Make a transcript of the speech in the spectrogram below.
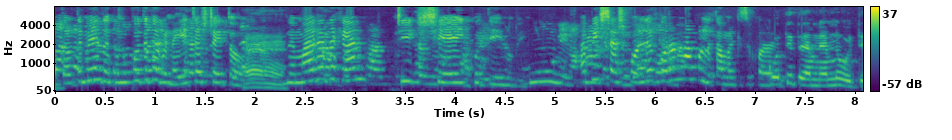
তাহলে তো মেয়েদের কোনো ক্ষতি করবে না এই চেষ্টাই তো। হ্যাঁ, হ্যাঁ। মায়েরা দেখেন ঠিক সেই ক্ষতি হবে। আর বিশ্বাস করলে করেন না করলে তো আমার কিছু করার নেই। কতি তো এমনি এমনি হইতে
